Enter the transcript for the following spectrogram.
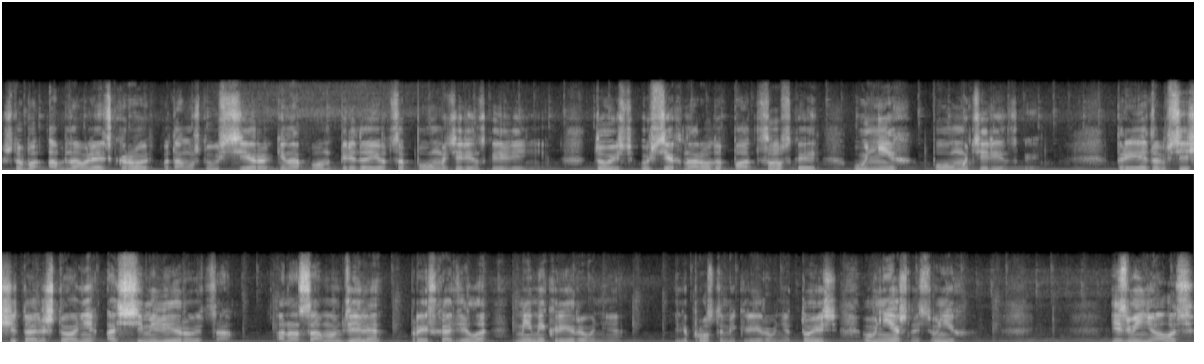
чтобы обновлять кровь, потому что у серых генофонд передается по материнской линии. То есть у всех народов по отцовской, у них по материнской. При этом все считали, что они ассимилируются, а на самом деле происходило мимикрирование или просто микрирование, то есть внешность у них изменялась,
